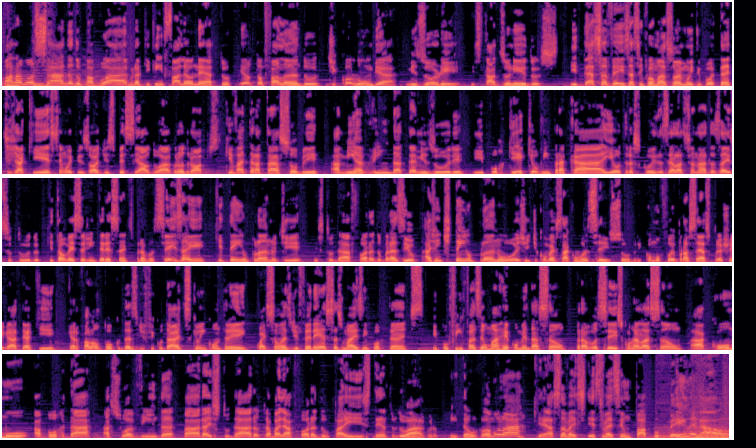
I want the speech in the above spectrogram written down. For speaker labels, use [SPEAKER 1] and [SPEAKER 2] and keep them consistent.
[SPEAKER 1] Fala moçada do Papo Agro, aqui quem fala é o Neto. Eu tô falando de Columbia, Missouri, Estados Unidos. E dessa vez essa informação é muito importante, já que esse é um episódio especial do AgroDrops, que vai tratar sobre a minha vinda até Missouri e por que que eu vim para cá e outras coisas relacionadas a isso tudo que talvez sejam interessantes para vocês aí que têm um plano de estudar fora do Brasil. A gente tem o plano hoje de conversar com vocês sobre como foi o processo para eu chegar até aqui. Quero falar um pouco das dificuldades que eu encontrei, quais são as diferenças mais importantes e por fim fazer uma recomendação para vocês com relação a como abordar a sua vinda para estudar ou trabalhar fora do país dentro do agro. Então vamos lá, que essa vai, esse vai ser um papo bem legal.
